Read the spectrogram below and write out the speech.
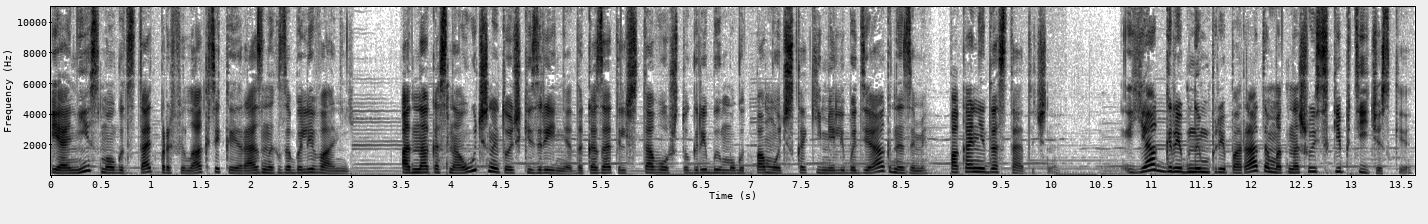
и они смогут стать профилактикой разных заболеваний. Однако с научной точки зрения доказательств того, что грибы могут помочь с какими-либо диагнозами, пока недостаточно. Я к грибным препаратам отношусь скептически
